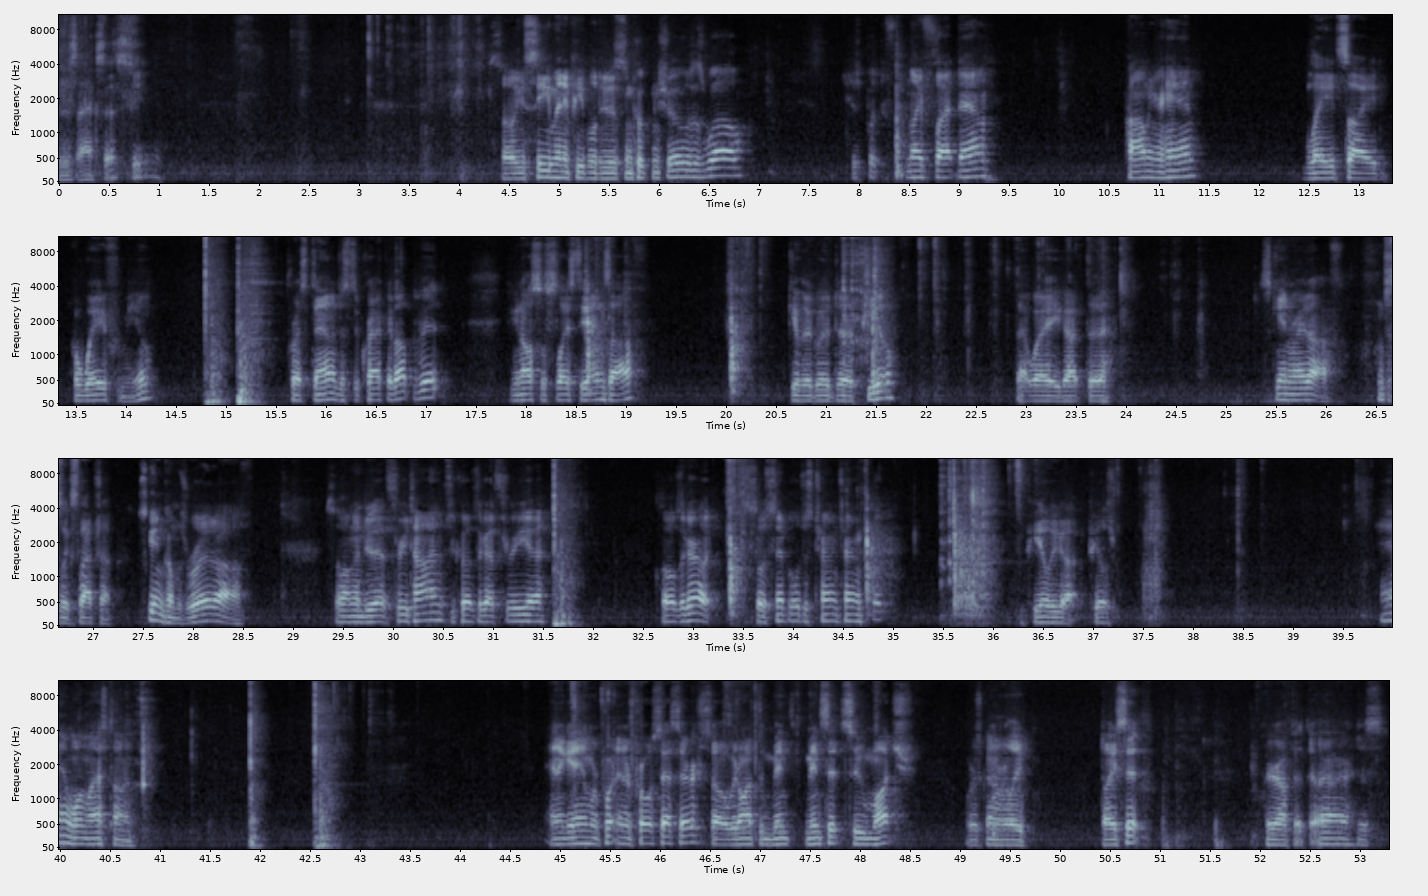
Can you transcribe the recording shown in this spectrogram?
there's access to. So you see many people do this in cooking shows as well. Just put the knife flat down, palm of your hand, blade side away from you. Press down just to crack it up a bit. You can also slice the ends off. Give it a good uh, peel. That way you got the skin right off. Just like slap chop. Skin comes right off. So I'm to do that three times because I got three uh, cloves of garlic. So simple, just turn, turn, quick. Peel we got, peels. And one last time. And again, we're putting in a processor, so we don't have to mince, mince it too much. We're just to really dice it. Clear off that there. Just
